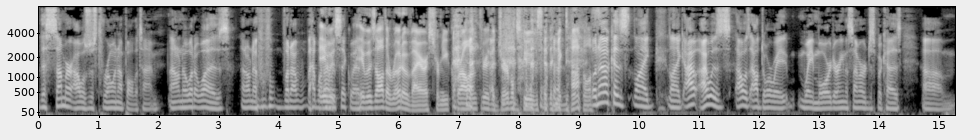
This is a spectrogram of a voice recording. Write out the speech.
this summer I was just throwing up all the time. I don't know what it was. I don't know what I what It I was, sick with. It was all the rotavirus from you crawling through the gerbil tubes at the McDonald's. well, no, because like like I I was I was outdoor way way more during the summer just because um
